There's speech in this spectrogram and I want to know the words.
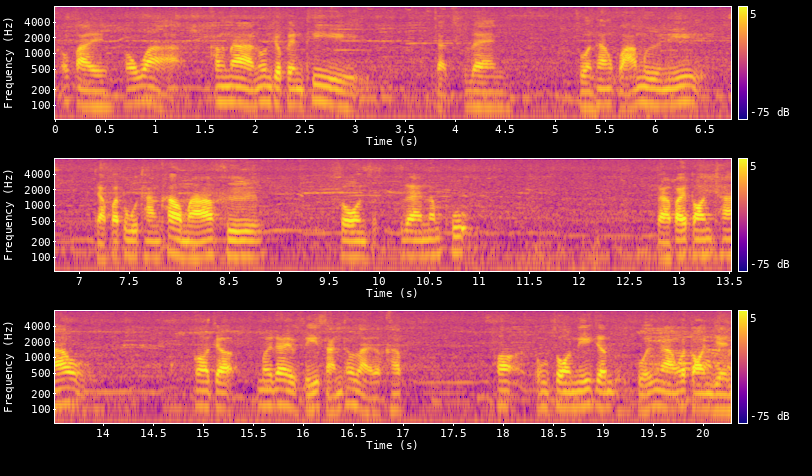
เข้าไป เพราะว่าข้างหน้านู่นจะเป็นที่จัดแสดง ส่วนทางขวามือนี้ จากประตูทางเข้ามาก็คือ โซนแสดงน้ำพุ แต่ไปตอนเช้า ก็จะไม่ได้สีสันเท่าไหร่หรอกครับ เพราะตรงโซนนี้จะสวยงามกว่าตอนเย็น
